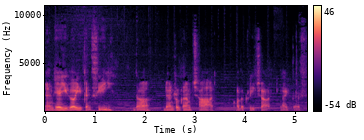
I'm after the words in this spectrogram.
And here you go, you can see the dendrogram chart or the tree chart like this.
